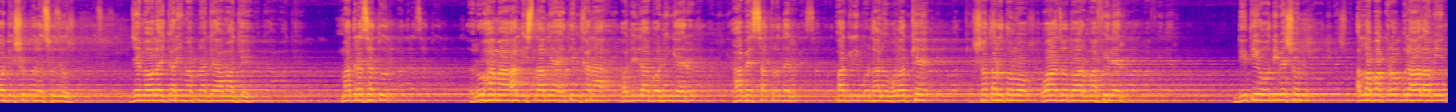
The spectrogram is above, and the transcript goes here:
কোটি শুক্র সুজুর যে মাওলাই কারিম আপনাকে আমাকে মাদ্রাসাতুর রুহামা আল ইসলামিয়া এতিমখানা ও লীলা বোর্ডিংয়ের হাফেজ ছাত্রদের পাগড়ি প্রধান উপলক্ষে সতেরোতম ওয়াজ ও দোয়ার মাহফিলের দ্বিতীয় অধিবেশন আল্লাপাক রব্বুল আলমিন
